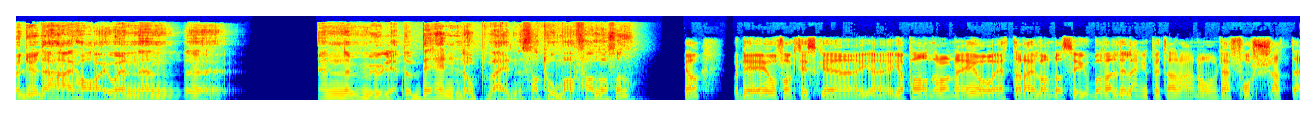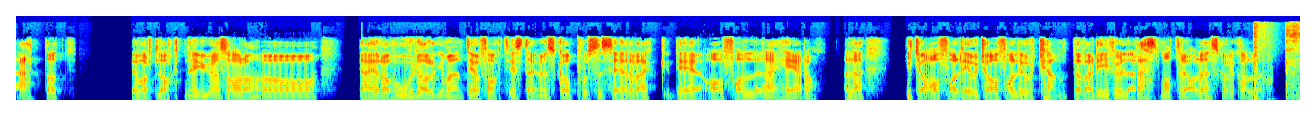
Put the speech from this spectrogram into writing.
Men du, det her har jo en, en, en, mulighet til å brenne opp verdens atomavfall også? Ja, og det er jo faktisk Japanerne er jo et av de landene som jobber veldig lenge på dette her nå. De fortsetter etter at det ble lagt ned i USA. da, og deres hovedargument er jo faktisk de ønsker å prosessere vekk det avfallet de har. Da. Eller ikke avfall, det er jo ikke avfall, det er jo kjempeverdifullt restmateriale, skal vi kalle det.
